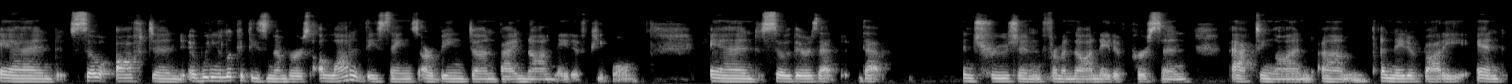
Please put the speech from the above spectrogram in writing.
And so often, when you look at these numbers, a lot of these things are being done by non native people. And so there's that, that intrusion from a non-native person acting on um, a native body. And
